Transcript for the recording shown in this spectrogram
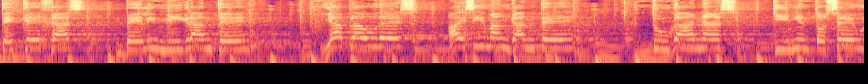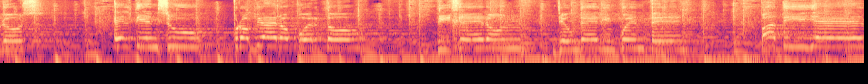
Te quejas del inmigrante y aplaudes a ese mangante. Tú ganas 500 euros, él tiene su propio aeropuerto. Dijeron de un delincuente, Patille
